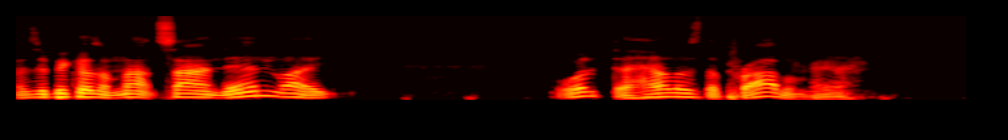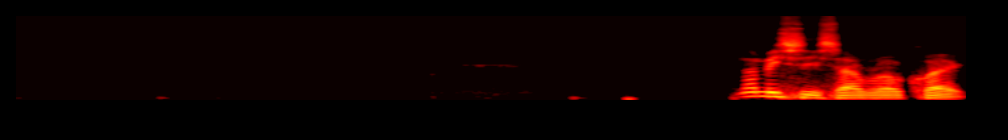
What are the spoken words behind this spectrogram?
Is it because I'm not signed in? Like, what the hell is the problem here? Let me see something real quick.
